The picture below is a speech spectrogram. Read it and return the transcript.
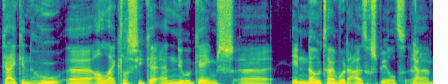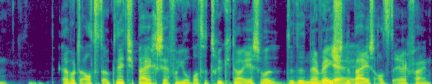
kijken hoe eh, allerlei klassieke en nieuwe games eh, in no time worden uitgespeeld. Ja. Ehm, er wordt altijd ook netjes bij gezegd van, joh, wat het trucje nou is. De, de narration erbij is altijd erg fijn.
